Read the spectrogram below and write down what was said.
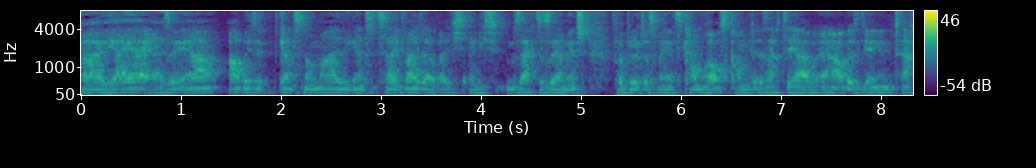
äh, ja, ja, also er arbeitet ganz normal die ganze Zeit weiter, weil ich eigentlich sagte so, ja Mensch, verblöd, dass man jetzt kaum rauskommt. Er sagte, ja, aber er arbeitet ja jeden Tag.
